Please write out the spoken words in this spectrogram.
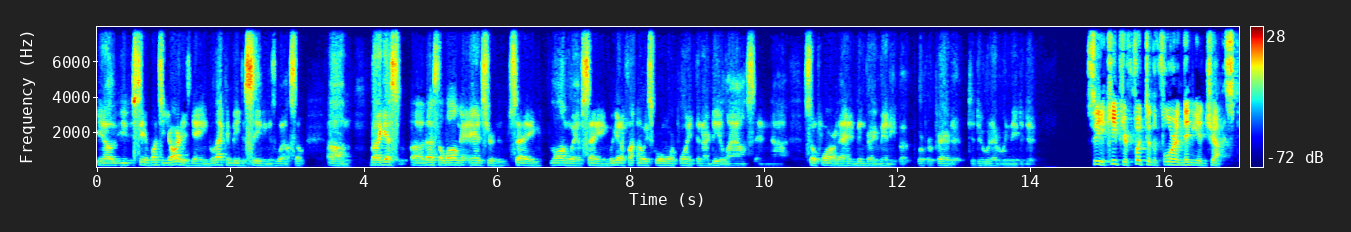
you know, you see a bunch of yardage gained. Well, that can be deceiving as well. So, um, but I guess uh, that's the long answer to say, long way of saying we got to find a way to score more points than our D allows. And uh, so far, that hadn't been very many, but we're prepared to, to do whatever we need to do. So you keep your foot to the floor and then you adjust.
